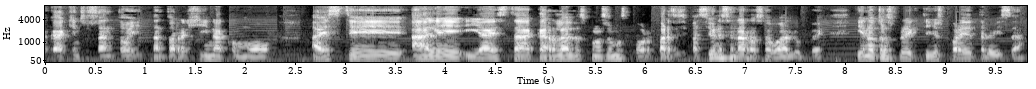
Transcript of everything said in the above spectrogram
acá aquí en Santo y tanto a Regina como a este Ale y a esta Carla los conocemos por participaciones en La Rosa de Guadalupe y en otros proyectillos por ahí de Televisa.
